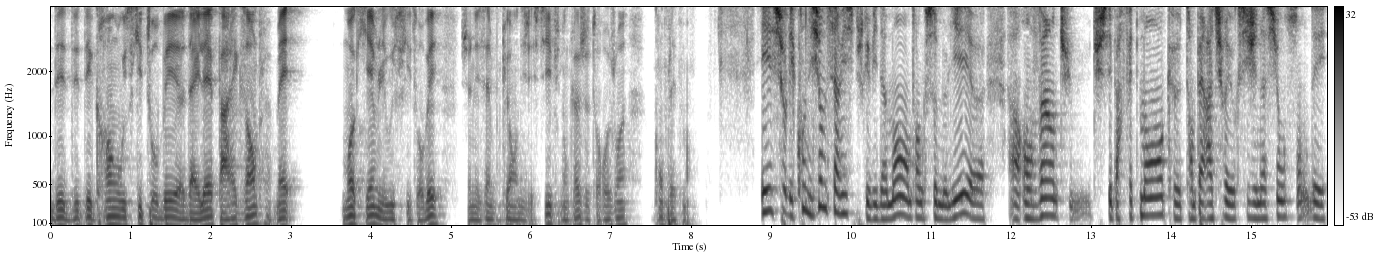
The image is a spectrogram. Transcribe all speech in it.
des grands whisky tourbés euh, d'Ailey, par exemple, mais moi qui aime les whisky tourbés, je ne les aime que en digestif, donc là, je te rejoins complètement et sur les conditions de service, puisque évidemment, en tant que sommelier, euh, en vin, tu, tu, sais parfaitement que température et oxygénation sont des,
